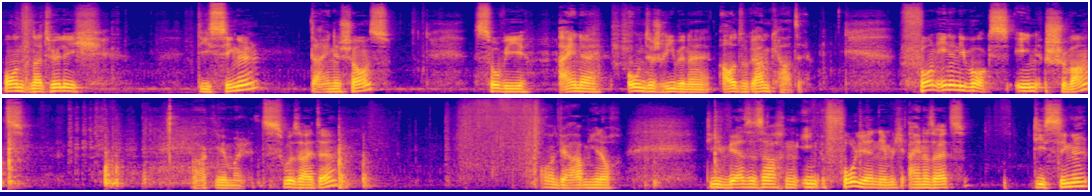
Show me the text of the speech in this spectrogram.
und natürlich die Single, deine Chance sowie eine unterschriebene Autogrammkarte. Von Ihnen die Box in schwarz. Packen wir mal zur Seite. Und wir haben hier noch diverse Sachen in Folie, nämlich einerseits die Single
